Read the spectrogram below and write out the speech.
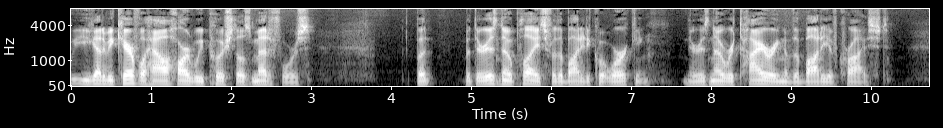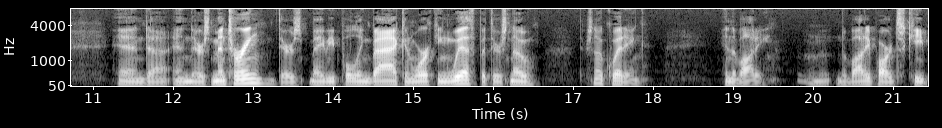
you got to be careful how hard we push those metaphors. But but there is no place for the body to quit working. There is no retiring of the body of Christ. And uh, and there's mentoring, there's maybe pulling back and working with, but there's no there's no quitting in the body. The body parts keep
